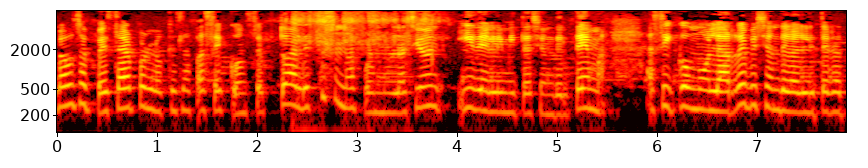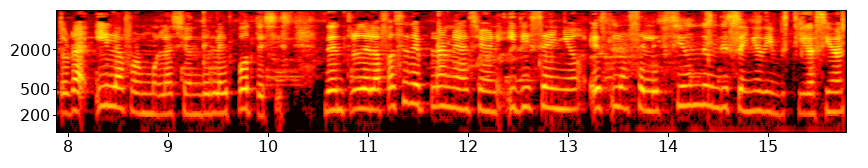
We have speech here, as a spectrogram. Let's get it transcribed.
Vamos a empezar por lo que es la fase conceptual. Esta es una formulación y delimitación del tema, así como la revisión de la literatura y la formulación de la hipótesis. Dentro de la fase de planeación y diseño es la selección de un diseño de investigación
